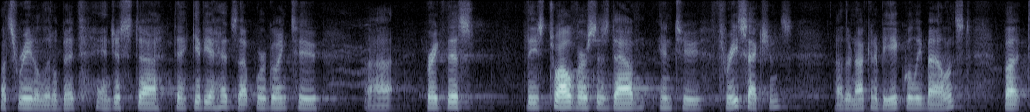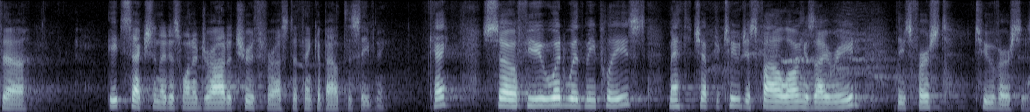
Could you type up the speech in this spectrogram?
Let's read a little bit. And just uh, to give you a heads up, we're going to uh, break this, these 12 verses down into three sections. Uh, they're not going to be equally balanced, but uh, each section I just want to draw out a truth for us to think about this evening. Okay? So if you would with me, please, Matthew chapter 2, just follow along as I read these first two verses.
